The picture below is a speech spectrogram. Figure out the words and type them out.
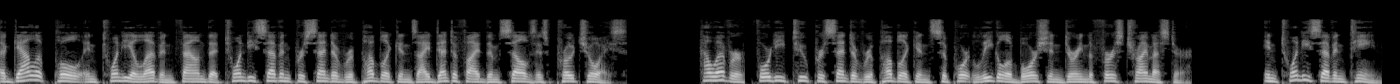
A Gallup poll in 2011 found that 27% of Republicans identified themselves as pro-choice. However, 42% of Republicans support legal abortion during the first trimester. In 2017,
